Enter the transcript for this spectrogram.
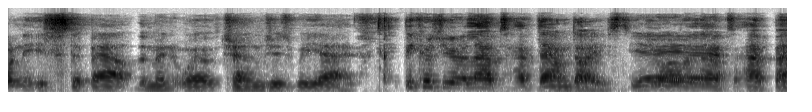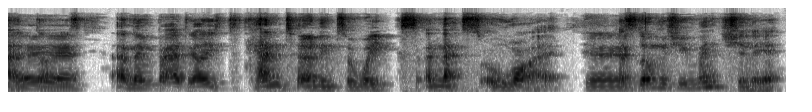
honest about the mental health challenges we have? Because you're allowed to have down days. Yeah, you are allowed to have bad Yeah, yeah. days. And then bad days can turn into weeks, and that's all right. Yeah, As long as you mention it,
